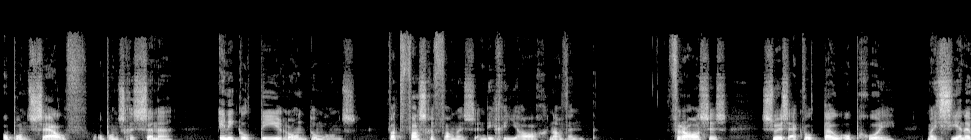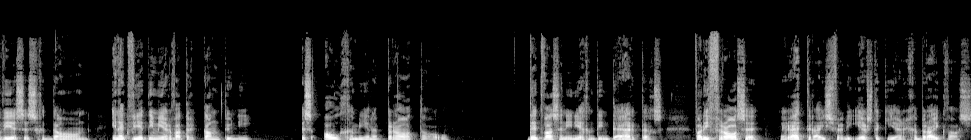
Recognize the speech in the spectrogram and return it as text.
op onsself, op ons gesinne en die kultuur rondom ons wat vasgevang is in die gejaag na wind. Frases soos ek wil tou opgooi, my senuwees is gedaan en ek weet nie meer watter kant toe nie, is algemene praattaal. Dit was in die 1930s wat die frase redreis vir die eerste keer gebruik was.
